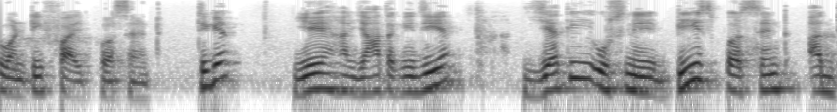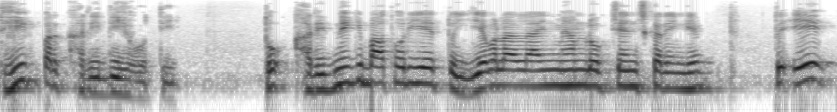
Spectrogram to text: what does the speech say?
परसेंट ठीक है? ये यहाँ तक कीजिए। यदि उसने 20 परसेंट अधिक पर खरीदी होती तो खरीदने की बात हो रही है तो ये वाला लाइन में हम लोग चेंज करेंगे। तो एक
